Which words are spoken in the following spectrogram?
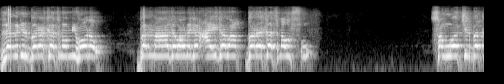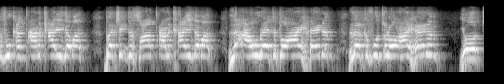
ለምድር በረከት ነው የሚሆነው። በማያገባው ነገር አይገባም። በረከት ነው እሱ። ሰዎችን በክፉ ቀን ጣልቃ ይገባል። በችግር ሰዓት ጣልቃ ይገባል። ለአውሬ ትቶ አይሄድም። ለክፉ ጥሎ አይሄድም። የወጣ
